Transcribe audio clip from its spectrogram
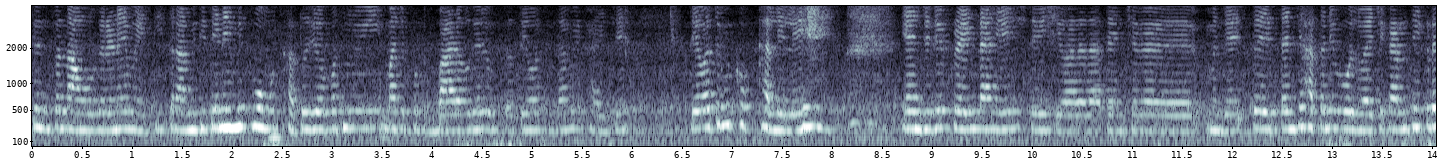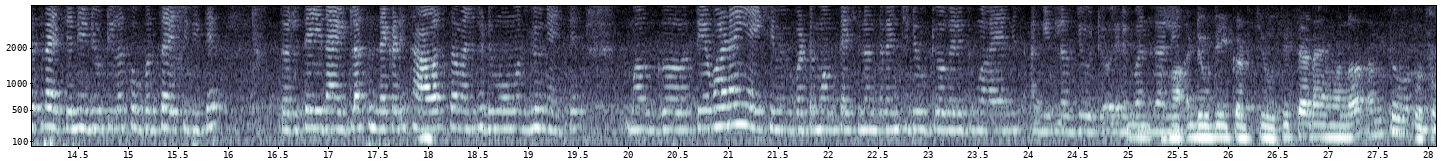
त्यांचं नाव वगैरे नाही माहिती. तर आम्ही तिथे नेहमीच मोमोज खातो. जेव्हापासून मी माझ्या पोटात बाळ वगैरे होतं तेव्हासुद्धा मी खायचे. तेव्हा तुम्ही खूप खाल्लेले. यांचे जे फ्रेंड आहे ते शिवादादा त्यांच्याकडे म्हणजे ते त्यांच्या हाताने बोलवायचे. कारण ते इकडेच राहायचे आणि ड्युटीला सोबत जायचे तिथे. तर ते नाईटला संध्याकाळी सहा वाजता माझ्यासाठी मोमोज घेऊन यायचे. मग तेव्हा नाही यायचे मी बट मग त्याच्यानंतर यांची ड्युटी वगैरे तुम्हाला यांनी सांगितलंच ड्युटी वगैरे बंद झाली. ड्युटी इकडची होती त्या टायमाला आम्ही सोबत होतो.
